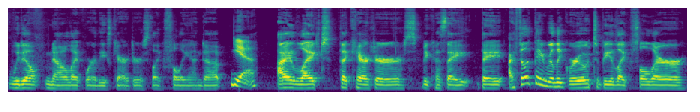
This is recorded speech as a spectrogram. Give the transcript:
we don't know like where these characters like fully end up. Yeah. I liked the characters because they they I feel like they really grew to be like fuller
